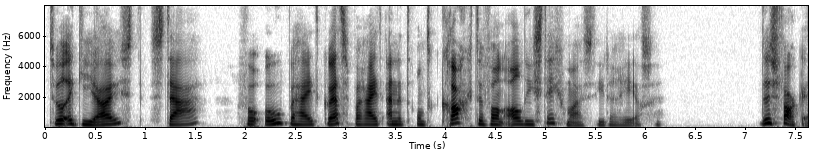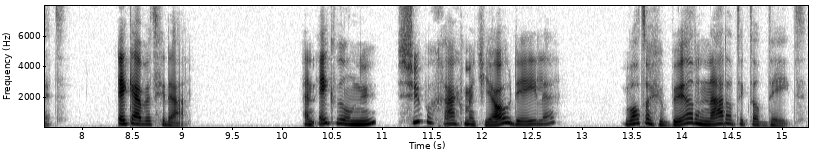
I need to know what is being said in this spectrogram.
Terwijl ik juist sta voor openheid, kwetsbaarheid en het ontkrachten van al die stigma's die er heersen. Dus fuck it. Ik heb het gedaan. En ik wil nu super graag met jou delen wat er gebeurde nadat ik dat deed.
